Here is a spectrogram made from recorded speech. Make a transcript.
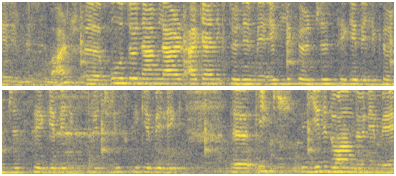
verilmesi var. E, bu dönemler ergenlik dönemi, evlilik öncesi, gebelik öncesi, gebelik süreci, riskli gebelik, e, ilk yeni doğan dönemi,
